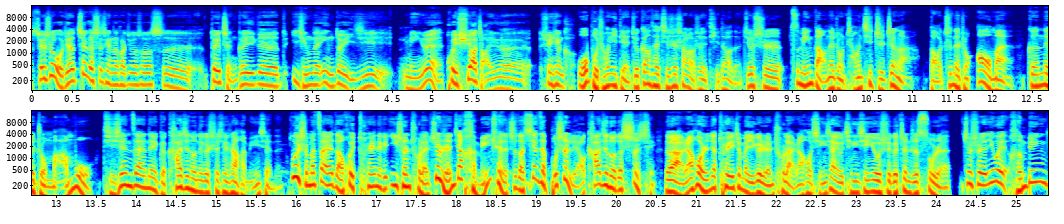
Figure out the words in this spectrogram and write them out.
所以说我觉得这个事情的话，就是说是对整个一个疫情的应对以及民怨，会需要找一个宣泄口。我补充一点，就刚才其实沙老师也提到的，就是自民党那种长期执政啊，导致那种傲慢，跟那种麻木，体现在那个卡基诺那个事情上很明显的。为什么在野党会推那个医生出来？就人家很明确的知道，现在不是聊卡基诺的事情，对吧？然后人家推这么一个人出来，然后形象又清新，又是个政治素人，就是因为横滨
